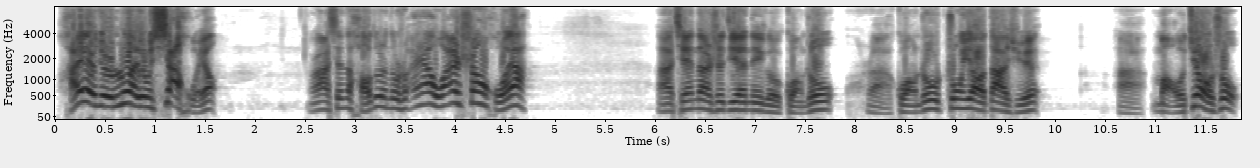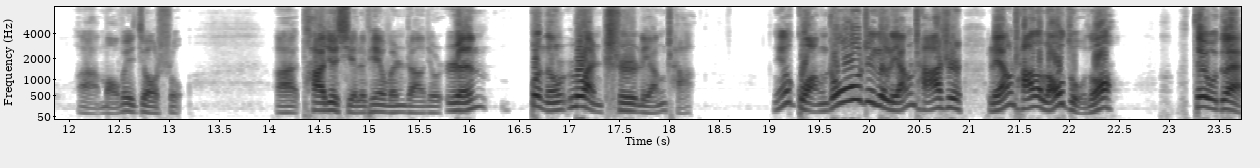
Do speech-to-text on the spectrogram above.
还有就是乱用下火药啊。现在好多人都说：“哎呀，我爱上火呀。”啊，前一段时间那个广州是吧？广州中医药大学啊，某教授啊，某位教授啊，他就写了篇文章，就是人不能乱吃凉茶。你看广州这个凉茶是凉茶的老祖宗。对不对？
